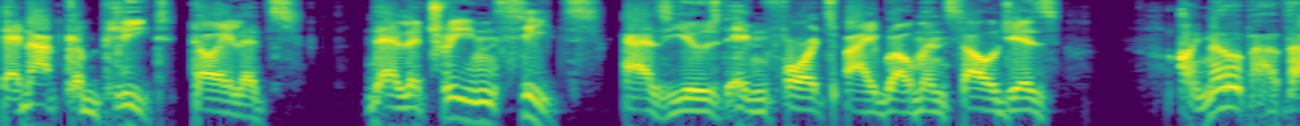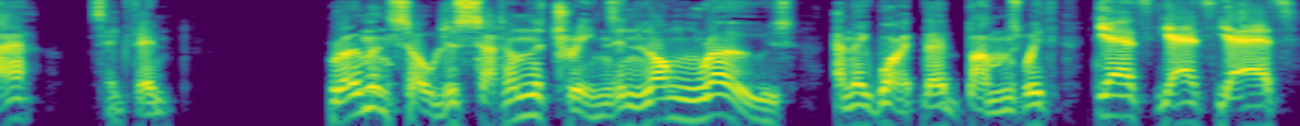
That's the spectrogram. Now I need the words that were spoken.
they're not complete toilets. They're latrine seats, as used in forts by Roman soldiers. I know about that, said Finn. Roman soldiers sat on latrines in long rows, and they wiped their bums with. Yes, yes, yes,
